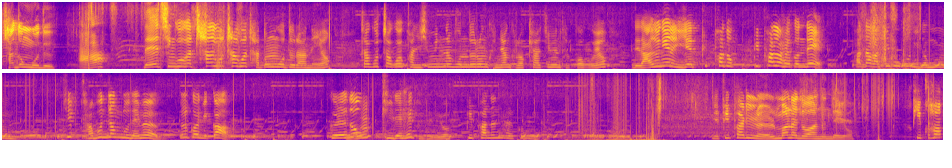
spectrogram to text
자동 모드. 아, 내 친구가 차고차고 자동 모드라네요. 차고차고에 관심 있는 분들은 그냥 그렇게 하시면 될 거고요. 네, 나중에는 이제 피파도, 피파도 할 건데, 하다가 15분이 넘으면, 14분 정도 되면 끌 거니까, 그래도 응? 기대해 주세요. 피파는 할 겁니다. 네, 피파를 얼마나 좋아하는데요. 피파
